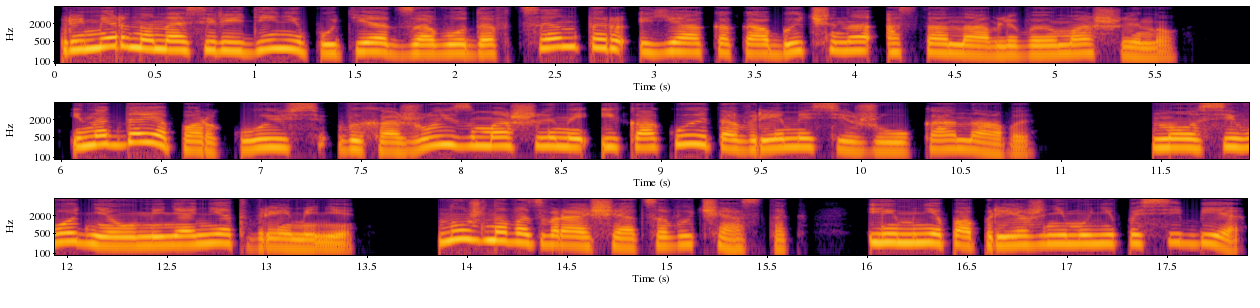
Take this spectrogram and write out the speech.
Примерно на середине пути от завода в центр я, как обычно, останавливаю машину. Иногда я паркуюсь, выхожу из машины и какое-то время сижу у канавы. Но сегодня у меня нет времени. Нужно возвращаться в участок, и мне по-прежнему не по себе.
